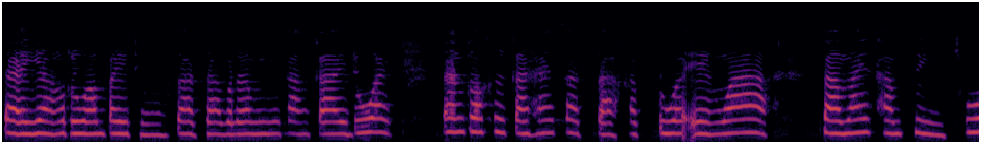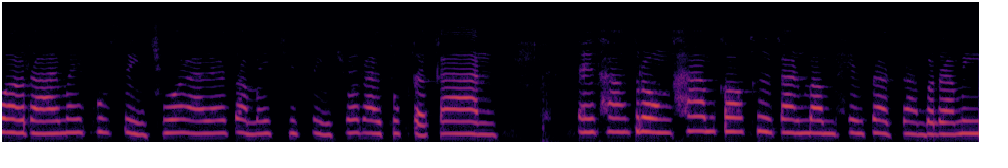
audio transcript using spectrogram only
แต่ยังรวมไปถึงสัจจะบารมีทางกายด้วย นั่นก็คือการให้สัจจะกับตัวเองว่า จะไม่ทำสิ่งชั่วร้าย ไม่พูดสิ่งชั่วร้าย และจะไม่คิดสิ่งชั่วร้ายทุกประการ ในทางตรงข้ามก็คือการบำเพ็ญสัจจะบารมี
